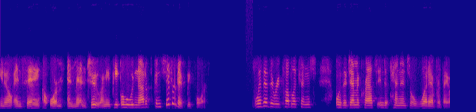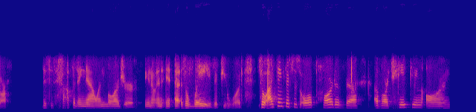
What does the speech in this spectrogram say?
you know, and saying, uh, or and men too. I mean, people who would not have considered it before, whether they're Republicans or the Democrats, Independents, or whatever they are. This is happening now in larger, you know, in, in, as a wave, if you would. So I think this is all part of the of our taking on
